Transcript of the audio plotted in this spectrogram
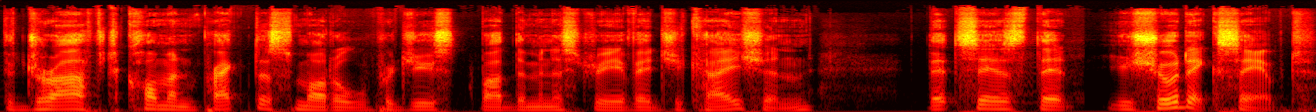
the draft common practice model produced by the Ministry of Education that says that you should accept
